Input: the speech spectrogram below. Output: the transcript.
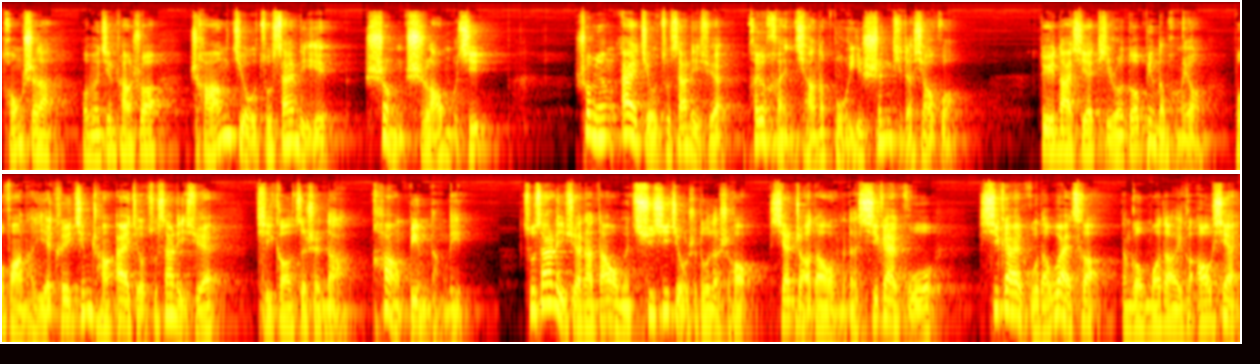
同时呢，我们经常说长久足三里，胜吃老母鸡，说明艾灸足三里穴它有很强的补益身体的效果。对于那些体弱多病的朋友，不妨呢，也可以经常艾灸足三里穴，提高自身的抗病能力。足三里穴呢，当我们屈膝九十度的时候，先找到我们的膝盖骨，膝盖骨的外侧能够摸到一个凹陷，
